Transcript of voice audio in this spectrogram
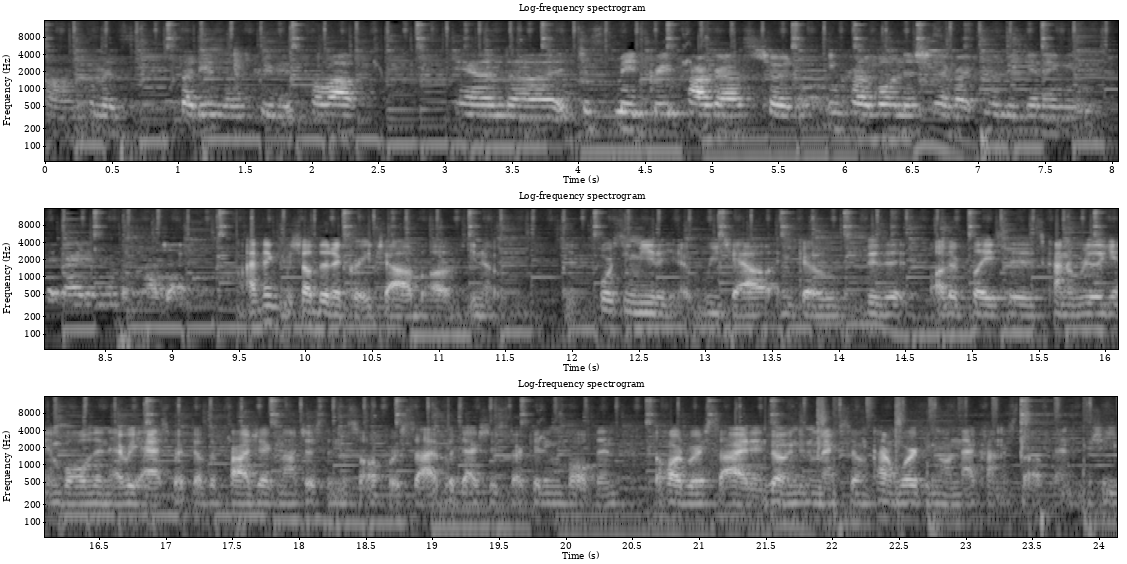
um, from his studies in his previous co-op and uh, it just made great progress, showed incredible initiative right from the beginning and fit right into the project. I think Michelle did a great job of, you know, forcing me to you know reach out and go visit other places, kind of really get involved in every aspect of the project, not just in the software side, but to actually start getting involved in the hardware side and going to New Mexico and kind of working on that kind of stuff. And she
